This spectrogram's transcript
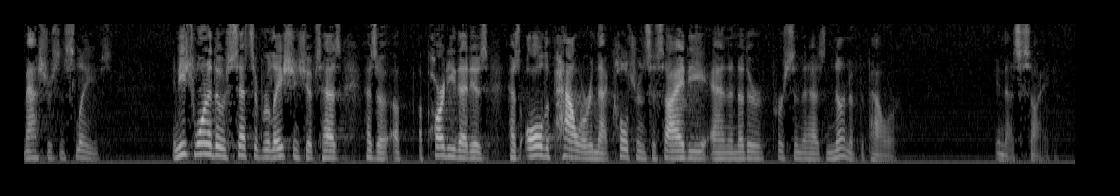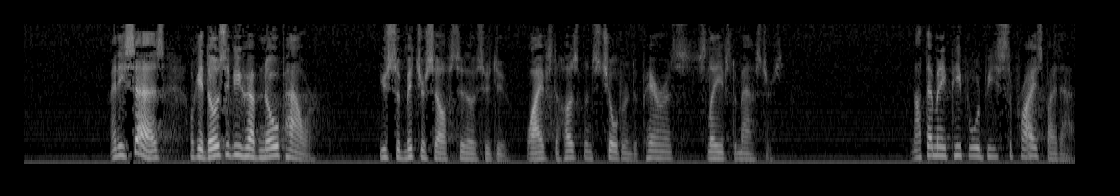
masters and slaves. And each one of those sets of relationships has, has a, a, a, party that is, has all the power in that culture and society, and another person that has none of the power in that society. And he says, okay, those of you who have no power, you submit yourselves to those who do. Wives to husbands, children to parents, slaves to masters. Not that many people would be surprised by that.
